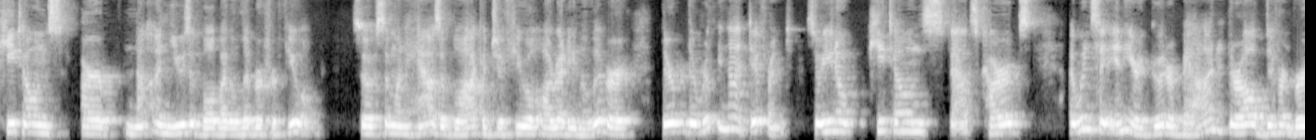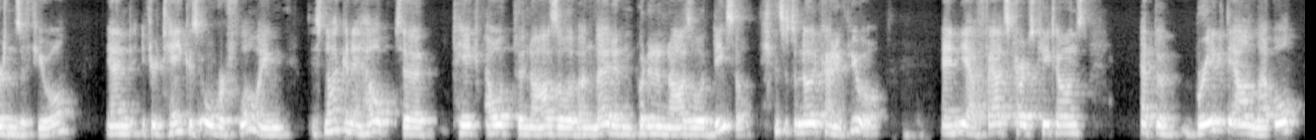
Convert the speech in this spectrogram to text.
ketones are not unusable by the liver for fuel. So if someone has a blockage of fuel already in the liver, they're they're really not different. So you know, ketones, fats, carbs. I wouldn't say any are good or bad. They're all different versions of fuel. And if your tank is overflowing, it's not going to help to take out the nozzle of unleaded and put in a nozzle of diesel. It's just another kind of fuel. And yeah, fats, carbs, ketones, at the breakdown level,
